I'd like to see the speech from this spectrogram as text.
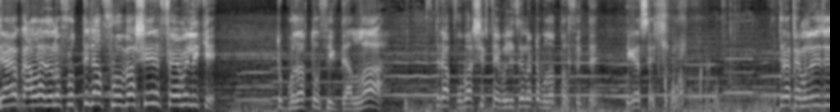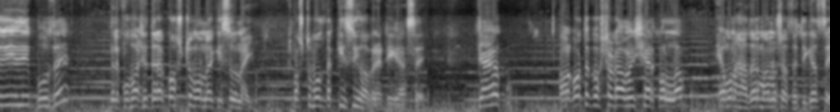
যাই হোক, আল্লাহ যেন প্রতিটা প্রবাসীর ফ্যামিলিকে একটু বোঝার তৌফিক দেয়, আল্লাহ। প্রতিটা প্রবাসীর ফ্যামিলি যেন একটু বোঝার তৌফিক দেয়, ঠিক আছে? প্রতিটা ফ্যামিলি যদি বোঝে, তাহলে প্রবাসীদের আর কষ্ট মনে কিছু নাই। কষ্ট বলতে কিছুই হবে না, ঠিক আছে? যাই হোক, আমার কত কষ্টটা আমি শেয়ার করলাম। এমন হাজার মানুষ আছে, ঠিক আছে?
